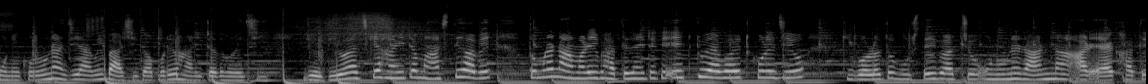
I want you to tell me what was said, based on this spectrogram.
মনে করো না যে আমি বাসি কাপড়েও হাঁড়িটা ধরেছি। যদিও আজকে হাঁড়িটা মাজতে হবে, তোমরা না আমার এই ভাতের হাঁড়িটাকে একটু অ্যাভয়েড করে যেও। কি বলো তো বুঝতেই পারছ, উনুনে রান্না আর এক হাতে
